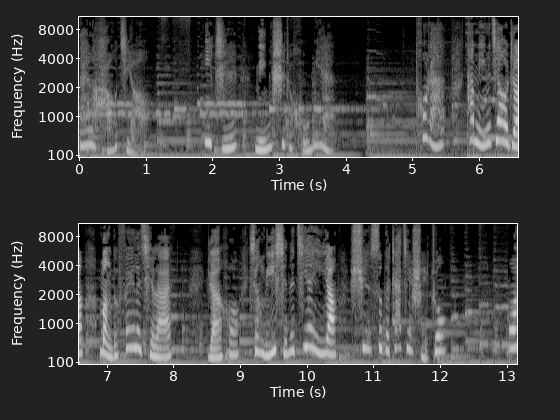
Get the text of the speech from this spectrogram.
待了好久，一直凝视着湖面。突然，它鸣叫着，猛地飞了起来，然后像离弦的箭一样迅速地扎进水中。哇！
